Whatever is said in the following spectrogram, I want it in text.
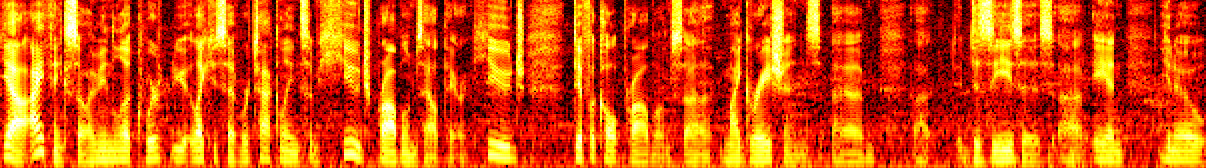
Yeah, I think so. I mean, look, we're like you said, we're tackling some huge problems out there, huge, difficult problems, uh, migrations, um, uh, diseases, uh, and you know.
